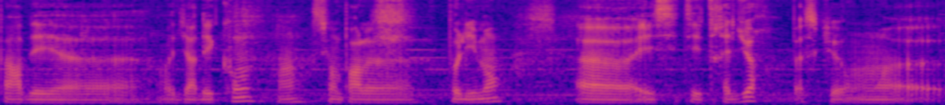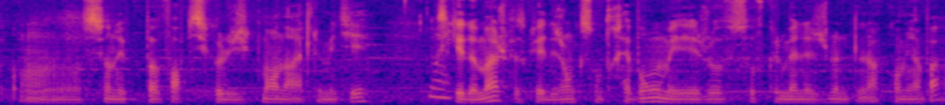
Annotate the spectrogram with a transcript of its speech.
par des, on va dire des cons, hein, si on parle poliment. et c'était très dur parce que si on n'est pas fort psychologiquement, on arrête le métier. Ce qui est dommage parce qu'il y a des gens qui sont très bons, mais sauf que le management ne leur convient pas.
